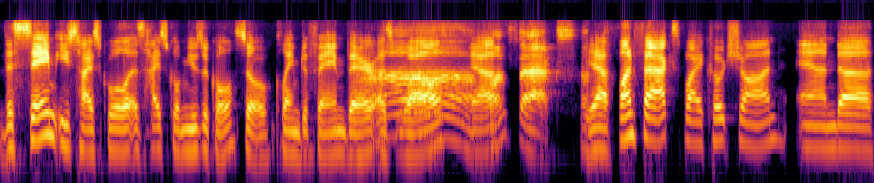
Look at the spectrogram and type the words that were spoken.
the same East High School as High School Musical, so claim to fame there ah, as well. Yeah, fun facts. yeah, fun facts by Coach Shawn, and uh,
